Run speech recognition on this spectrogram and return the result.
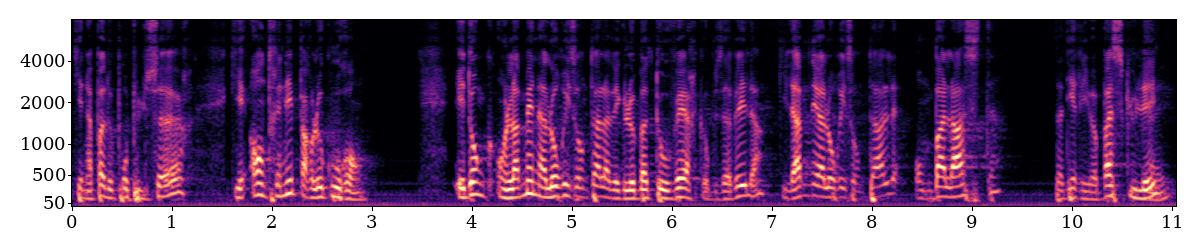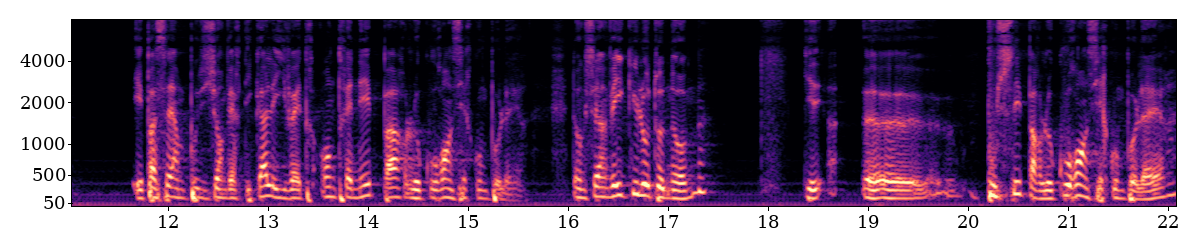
qui n'a pas de propulseur, qui est entraîné par le courant. Et donc, on l'amène à l'horizontale avec le bateau vert que vous avez là, qui l'a amené à l'horizontale. On ballaste c'est-à-dire il va basculer et passer en position verticale et il va être entraîné par le courant circumpolaire. Donc c'est un véhicule autonome qui est euh, poussé par le courant circumpolaire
